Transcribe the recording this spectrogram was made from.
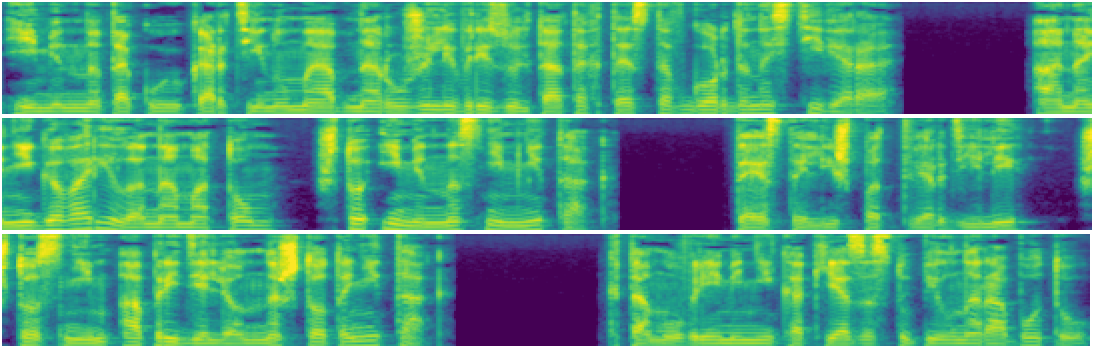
Именно такую картину мы обнаружили в результатах тестов Гордона Стивера. Она не говорила нам о том, что именно с ним не так. Тесты лишь подтвердили, что с ним определенно что-то не так. К тому времени, как я заступил на работу,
